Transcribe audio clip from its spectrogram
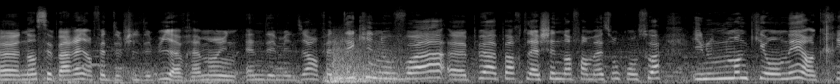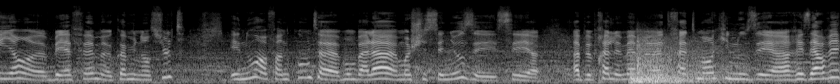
Euh, non, c'est pareil. En fait, depuis le début, il y a vraiment une haine des médias. En fait, dès qu'ils nous voient, euh, peu importe la chaîne d'information qu'on soit, ils nous demandent qui on est en criant euh, BFM comme une insulte. Et nous, en fin de compte, bon bah là, moi je suis CNews et c'est à peu près le même traitement qui nous est réservé.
